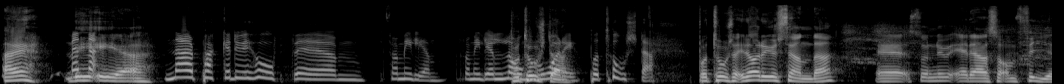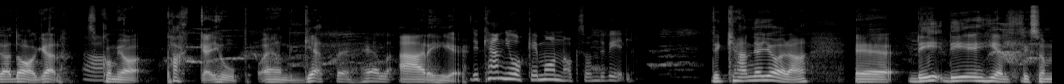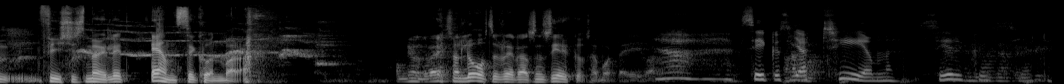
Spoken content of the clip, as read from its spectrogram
Nej, Men det är... När packar du ihop eh, familjen? Familjen På torsdag. Långhårig? På torsdag. På torsdag, idag är det ju söndag, eh, så nu är det alltså om fyra dagar så kommer jag packa ihop and get the hell out of here. Du kan ju åka imorgon också om du vill. Det kan jag göra. Eh, det, det är helt liksom fysiskt möjligt. En sekund bara. Om ni undrar vad det är som låter redan som cirkus här borta. i, va? Cirkus Hjärtén. Cirkus Hjärtén.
